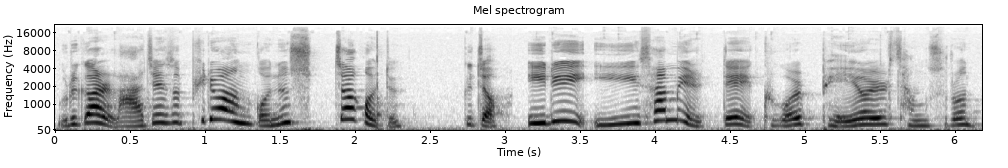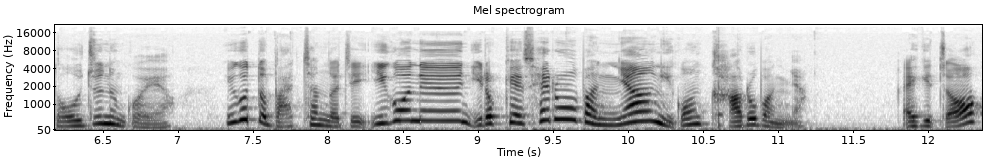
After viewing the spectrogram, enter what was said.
우리가 라지에서 필요한 거는 숫자거든. 그죠? 1이 2, 3일 때 그걸 배열 상수로 넣어주는 거예요. 이것도 마찬가지. 이거는 이렇게 세로 방향, 이건 가로 방향. 알겠죠?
